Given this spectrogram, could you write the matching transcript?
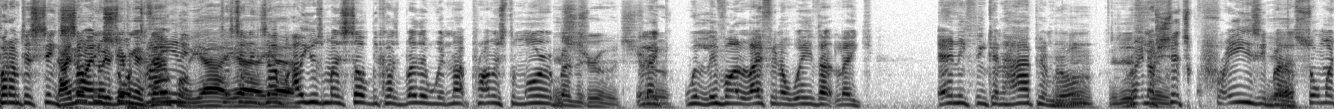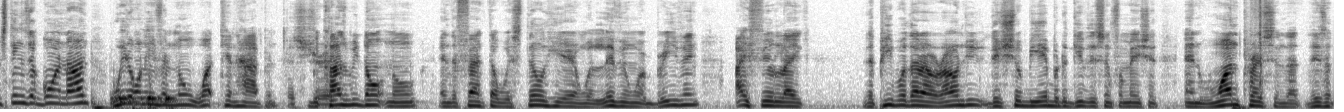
but I'm just saying. I know, I know, you're so giving an tiny, example. Yeah, just yeah, an example. yeah. I'll use myself because, brother, we're not promised tomorrow, brother. It's true. It's true. Like we live our life in a way that like anything can happen, bro. Mhm. It is right now, true. shit's crazy, brother. Yeah. So much things are going on. We don't even know what can happen It's true. because we don't know, and the fact that we're still here and we're living, we're breathing. I feel like the people that are around you, they should be able to give this information. And one person that there's a,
